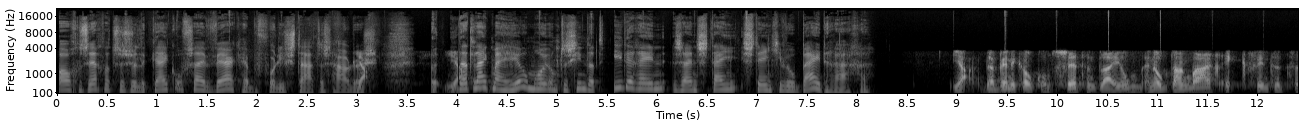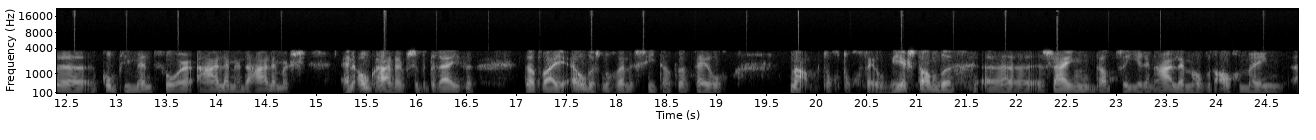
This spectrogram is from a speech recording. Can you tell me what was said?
al gezegd dat ze zullen kijken of zij werk hebben voor die statushouders. Ja. Ja. Dat lijkt mij heel mooi om te zien dat iedereen zijn steentje wil bijdragen. Ja, daar ben ik ook ontzettend blij om en ook dankbaar. Ik vind het uh, een compliment voor Haarlem en de Haarlemmers en ook Haarlemse bedrijven. Dat waar je elders nog wel eens ziet dat er veel nou, toch, toch veel weerstanden uh, zijn. Dat ze hier in Haarlem over het algemeen uh,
